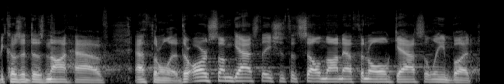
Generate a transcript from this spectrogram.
because it does not have ethanol in it. There are some gas stations that sell non-ethanol gasoline, but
